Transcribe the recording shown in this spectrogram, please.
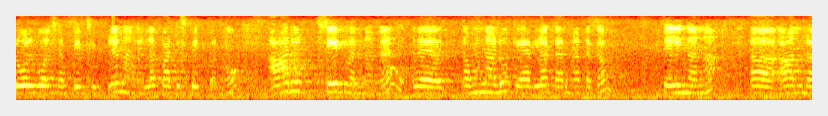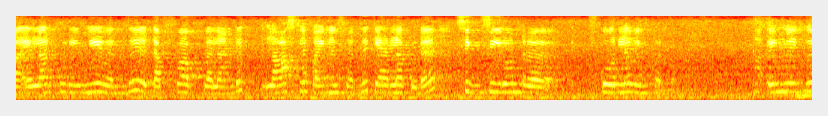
roll ball சாம்பியன்ஷிப்பில் நாங்கள் எல்லாம் பார்ட்டிசிபேட் பண்ணோம். ஆறு ஸ்டேட் வந்தாங்க. தமிழ்நாடு கேரளா கர்நாடகா தெலுங்கானா ஆந்திரா எல்லார் கூடயுமே வந்து டஃப்பாக விளாண்டு லாஸ்ட்டில் ஃபைனல்ஸ் வந்து கேரளா கூட சிக்ஸ் ஜீரோன்ற ஸ்கோரில் வின் பண்ணோம். எங்களுக்கு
